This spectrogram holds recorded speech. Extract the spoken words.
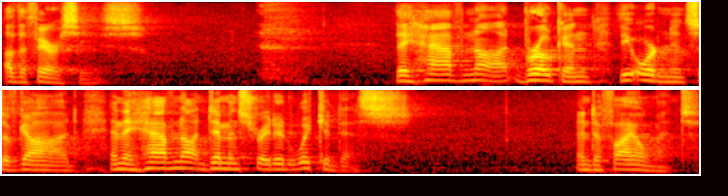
of the Pharisees they have not broken the ordinance of God, and they have not demonstrated wickedness and defilement.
